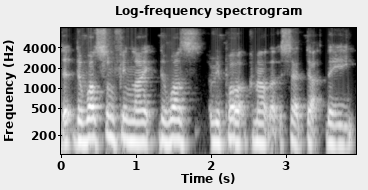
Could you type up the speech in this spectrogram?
th- there was something like there was a report come out that said that the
